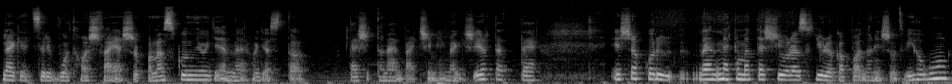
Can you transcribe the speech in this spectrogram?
legegyszerűbb volt hasfájásra panaszkodni, ugye, mert hogy azt a tesi tanárbácsi még meg is értette, és akkor nekem a tesi óra az, hogy ülök a padon és ott vihogunk,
